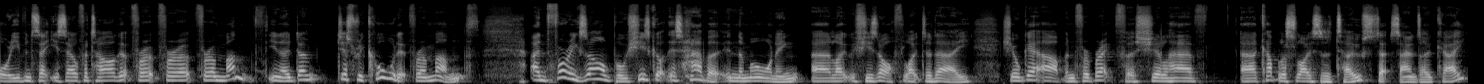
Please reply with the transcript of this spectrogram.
or even set yourself a target for for a, for a month. You know, don't just record it for a month. And for example, she's got this habit in the morning, uh, like if she's off, like today, she'll get up and for breakfast she'll have a couple of slices of toast. That sounds okay.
